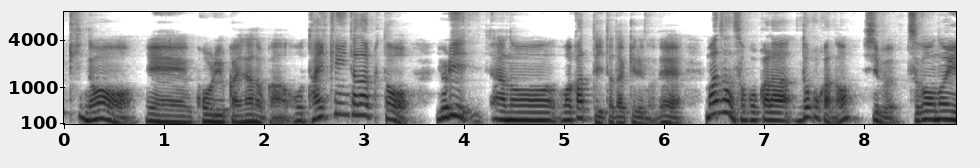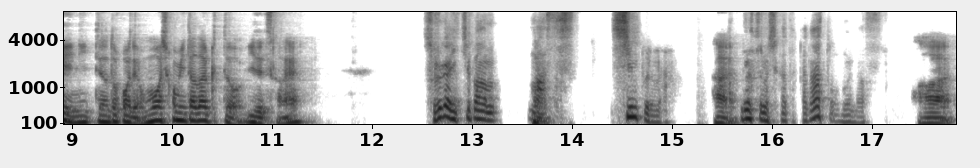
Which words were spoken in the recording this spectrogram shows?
囲気の、えー交流会なのかを体験いただくと、より、あの、分かっていただけるので、まずはそこからどこかの支部、都合のいい日程のところでお申し込みいただくといいですかね。それが一番、まあ、シンプルなはい。プロセスの仕方かなと思います。は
